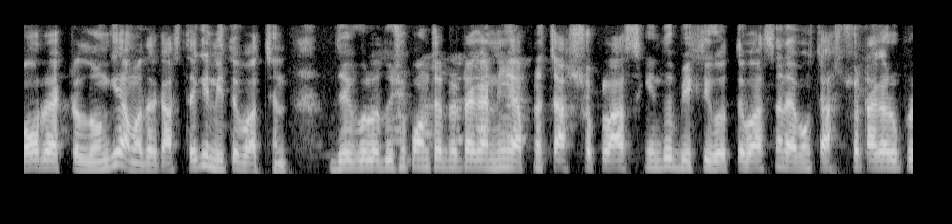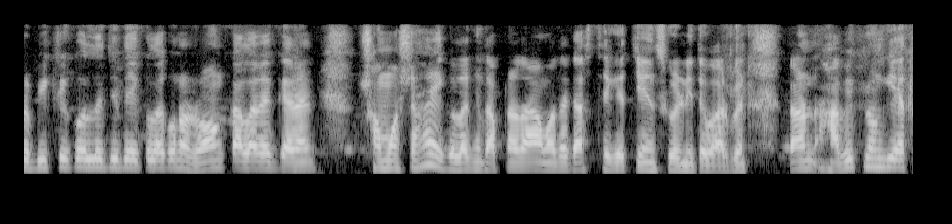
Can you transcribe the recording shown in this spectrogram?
বড় একটা লুঙ্গি আমাদের কাছ থেকে নিতে পারছেন যেগুলো দুশো পঞ্চান্ন টাকা নিয়ে আপনার চারশো প্লাস কিন্তু বিক্রি করতে পারছেন এবং চারশো টাকার উপরে বিক্রি করলে যদি এগুলো কোনো রং কালারের গ্যারান্টি সমস্যা হয়, এগুলো কিন্তু আপনারা আমাদের কাছ থেকে চেঞ্জ করে নিতে পারবেন। কারণ হাবিব লুঙ্গি এত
